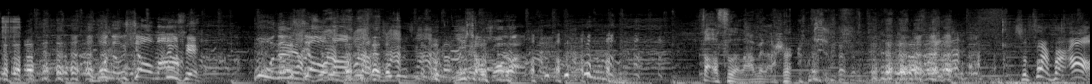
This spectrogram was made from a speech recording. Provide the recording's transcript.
不能笑吗？对不起，不能笑吗？你少说话。造次了，魏老师。是范范啊！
